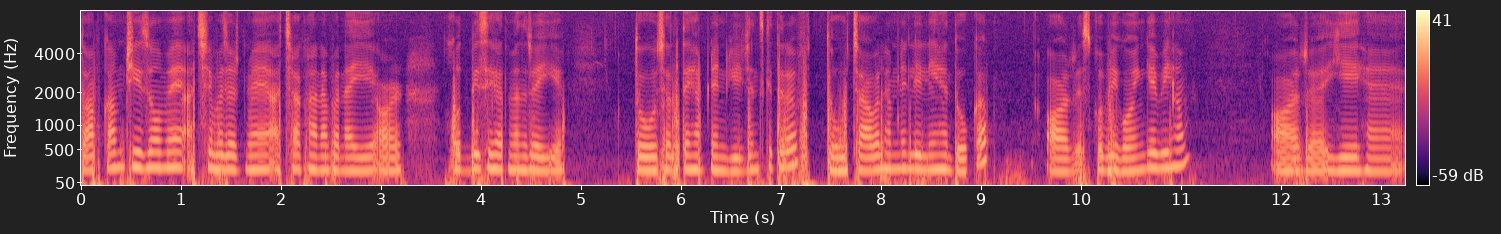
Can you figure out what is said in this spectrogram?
तो आप कम चीज़ों में, अच्छे बजट में अच्छा खाना बनाइए और ख़ुद भी सेहतमंद रहिए। तो चलते हैं अपने इंग्रेडिएंट्स की तरफ़। तो चावल हमने ले लिए हैं दो कप और इसको भिगोएँगे भी हम। और ये हैं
